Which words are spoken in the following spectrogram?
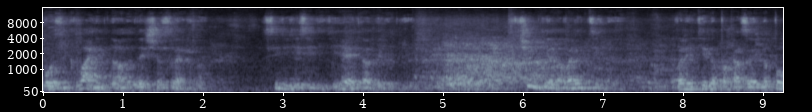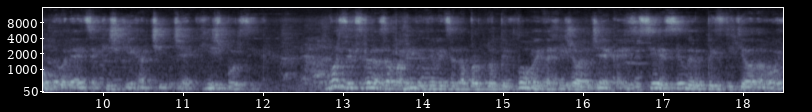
Мурзик лагідно, але дещо зверхно. Сидите, сидите, я это люблю. В чем дело, Валентина? Валентина показує на пол, де валяється кішки і гарчить Джек. Їж Мурзик. Мурзик з виразом огиди дивиться на брудну підлогу і на хижого Джека і з усією силою пиздить його ногою.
